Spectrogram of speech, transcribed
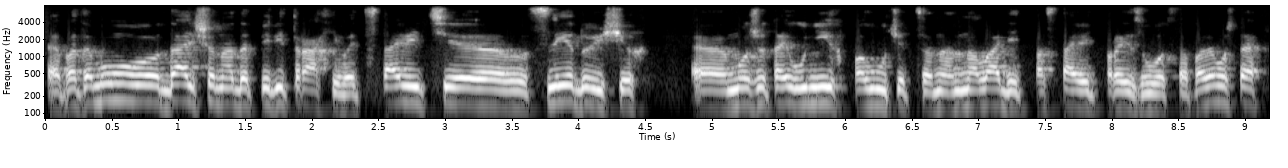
Потому дальше надо перетрахивать, ставить следующих Э, может, у них получится наладить, поставить производство. Потому что,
